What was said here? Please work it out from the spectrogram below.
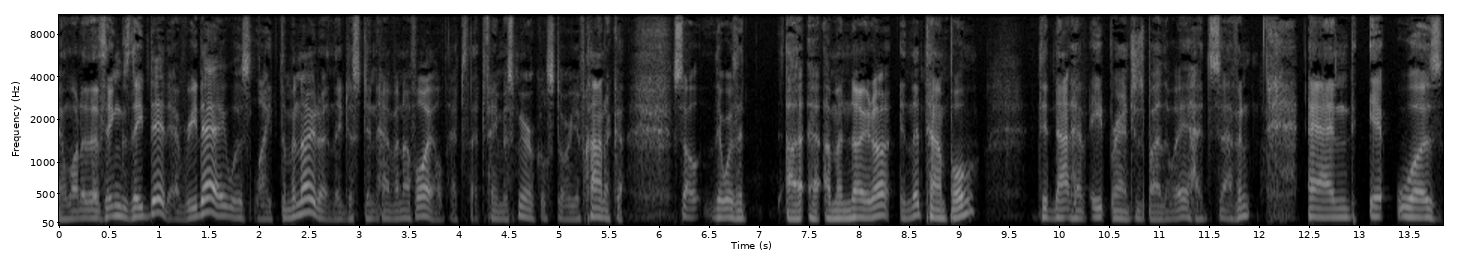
And one of the things they did every day was light the menorah, and they just didn't have enough oil. That's that famous miracle story of Hanukkah. So there was a, a, a menorah in the temple. Did not have eight branches, by the way. It had seven. And it was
